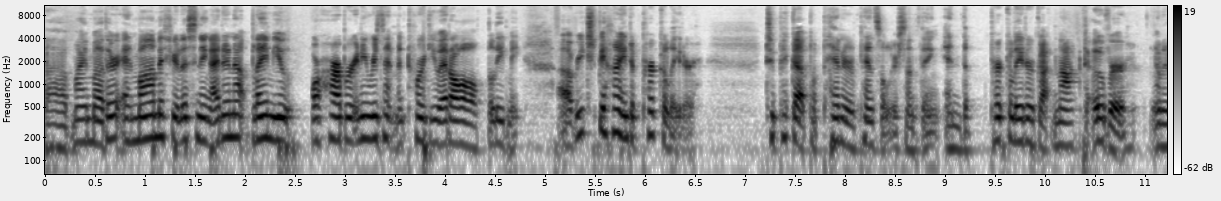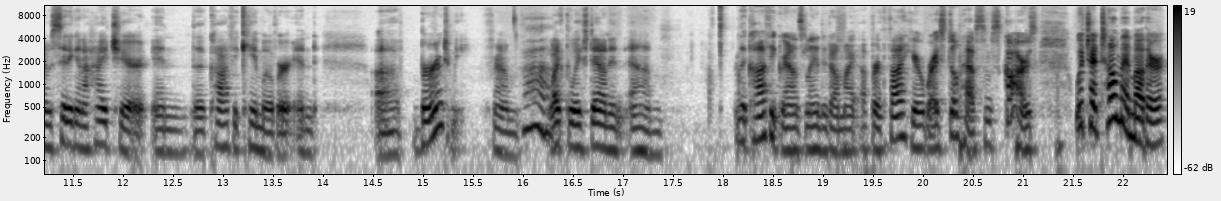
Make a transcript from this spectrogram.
Uh, my mother and mom, if you're listening, I do not blame you or harbor any resentment toward you at all. Believe me, uh, reached behind a percolator to pick up a pen or a pencil or something, and the percolator got knocked over, and I was sitting in a high chair, and the coffee came over and uh, burned me from like the waist down, and um, the coffee grounds landed on my upper thigh here, where I still have some scars, which I tell my mother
